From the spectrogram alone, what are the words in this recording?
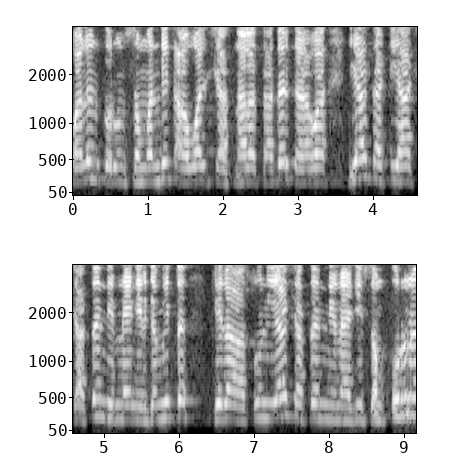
पालन करून संबंधित अहवाल शासनाला सादर करावा. यासाठी हा शासन निर्णय निर्गमित केला असून या शासन निर्णयाची संपूर्ण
